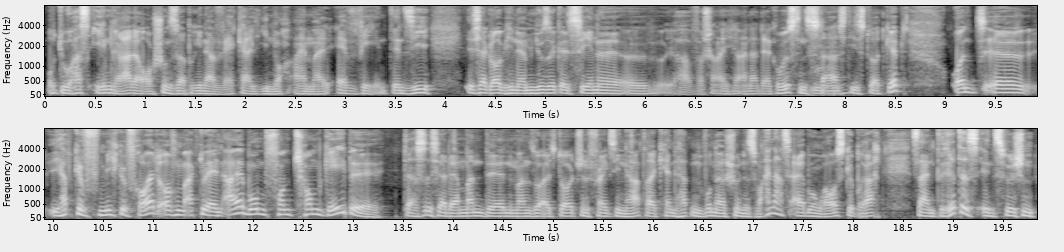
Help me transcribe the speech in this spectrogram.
Und du hast eben gerade auch schon Sabrina Weckerli noch einmal erwähnt, denn sie ist ja, glaube ich, in der Musical-Szene äh, ja wahrscheinlich einer der größten Stars, mhm. die es dort gibt. Und äh, ich habe gef mich gefreut auf dem aktuellen Album von Tom Gable. Das ist ja der Mann, den man so als deutschen Frank Sinatra kennt, hat ein wunderschönes Weihnachtsalbum rausgebracht, sein drittes inzwischen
